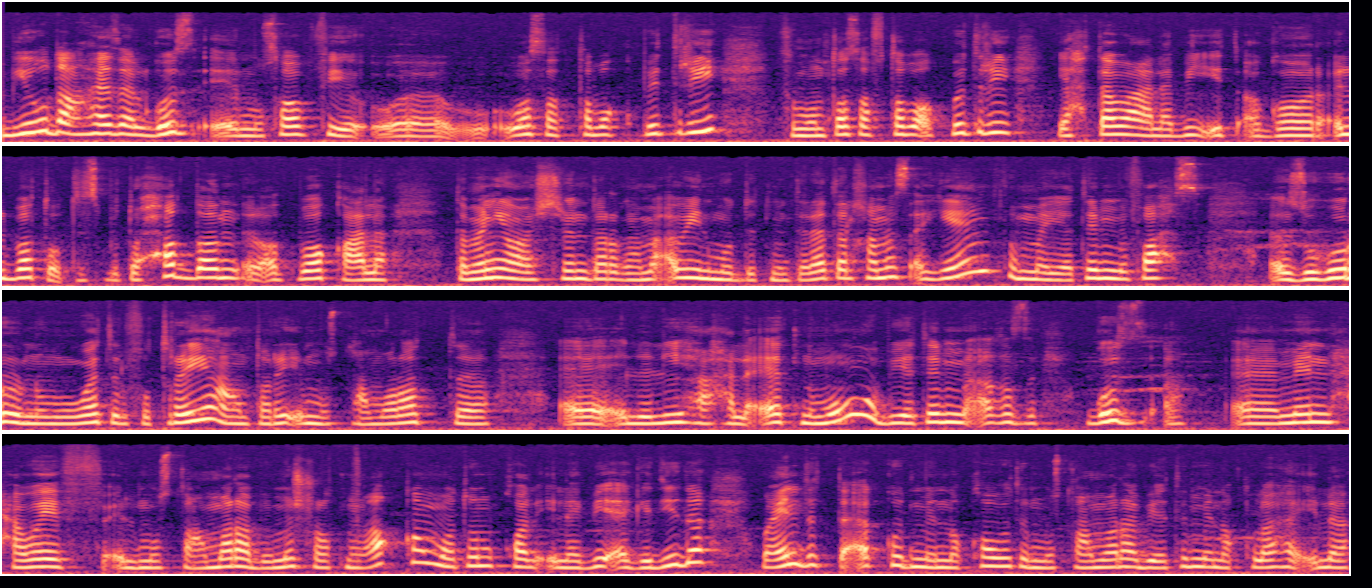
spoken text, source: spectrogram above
بيوضع هذا الجزء المصاب في وسط طبق بتري في منتصف طبق بتري يحتوي على بيئة أجار البطاطس. بتحضن الأطباق على 28 درجة مئوي لمدة من 3 ل 5 أيام ثم يتم فحص ظهور النموات الفطرية عن طريق المستعمرات اللي ليها حلقات نمو وبيتم أخذ جزء من حواف المستعمرة بمشرط معقم وتنقل إلى بيئة جديدة. وعند التأكد من نقاوة المستعمرة بيتم نقلها إلى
